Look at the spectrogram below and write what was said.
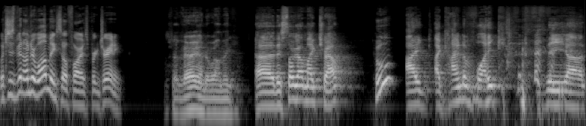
which has been underwhelming so far in spring training. It's been very underwhelming. Uh, they still got Mike Trout. Who? I, I kind of like the uh,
